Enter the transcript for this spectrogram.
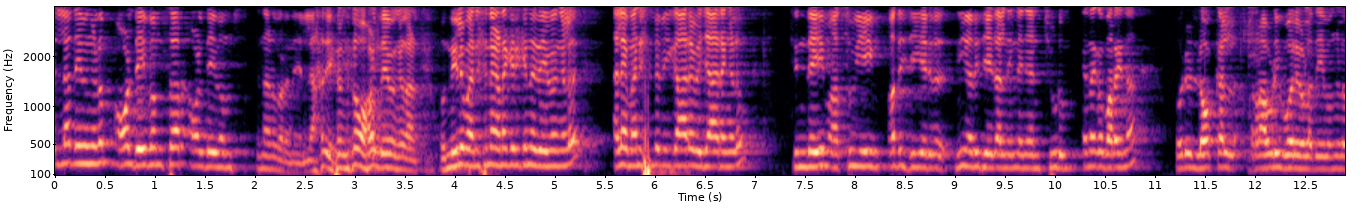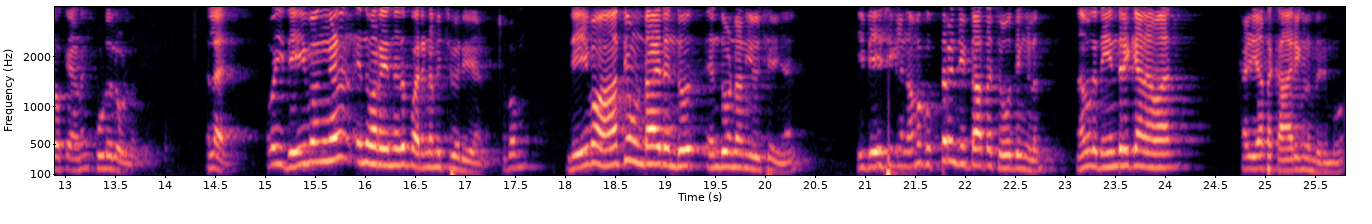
എല്ലാ ദൈവങ്ങളും ഓൾ ദൈവംസ് ആർ ഓൾ ദൈവംസ് എന്നാണ് പറയുന്നത്. എല്ലാ ദൈവങ്ങളും ഓൾ ദൈവങ്ങളാണ്. ഒന്നിൽ മനുഷ്യനെ അണകരിക്കുന്ന ദൈവങ്ങൾ അല്ലെ മനുഷ്യന്റെ വികാര വിചാരങ്ങളും ചിന്തയും അസൂയയും അത് ചെയ്യരുത്. നീ അത് ചെയ്താൽ നിന്നെ ഞാൻ ചൂടും എന്നൊക്കെ പറയുന്ന ഒരു ലോക്കൽ റൗഡി പോലെയുള്ള ദൈവങ്ങളൊക്കെയാണ് കൂടുതലുള്ളത്. അല്ലേ? അപ്പൊ ഈ ദൈവങ്ങൾ എന്ന് പറയുന്നത് പരിണമിച്ചു വരികയാണ്. അപ്പം ദൈവം ആദ്യം ഉണ്ടായത് എന്തു എന്തുകൊണ്ടാണെന്ന് ചോദിച്ചു കഴിഞ്ഞാൽ ഈ ബേസിക്കലി നമുക്ക് ഉത്തരം കിട്ടാത്ത ചോദ്യങ്ങളും നമുക്ക് നിയന്ത്രിക്കാനാവാൻ കഴിയാത്ത കാര്യങ്ങളും വരുമ്പോൾ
